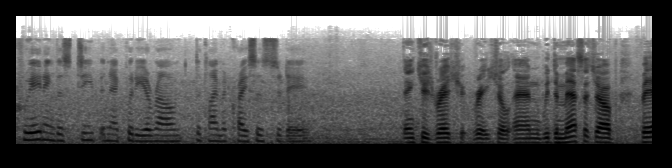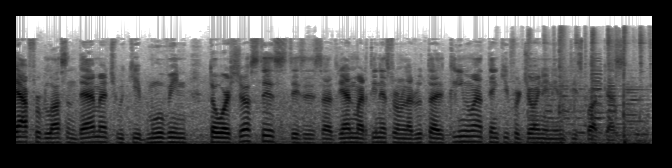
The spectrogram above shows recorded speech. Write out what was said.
creating this deep inequity around the climate crisis today. Thank you, Rachel. And with the message of pay up for loss and damage, we keep moving towards justice. This is Adrian Martinez from La Ruta del Clima. Thank you for joining in this podcast.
